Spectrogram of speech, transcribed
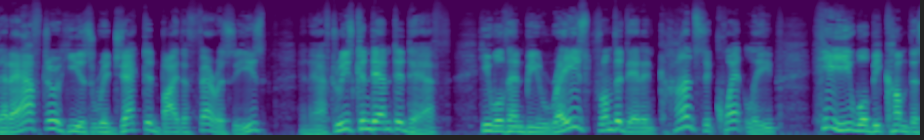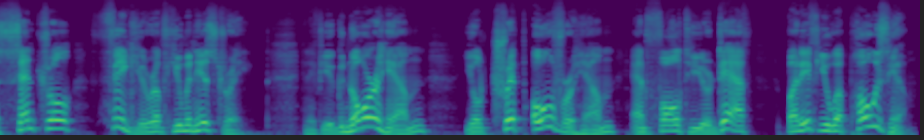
that after he is rejected by the Pharisees, and after he's condemned to death, he will then be raised from the dead, and consequently, he will become the central figure of human history. And if you ignore him, you'll trip over him and fall to your death. But if you oppose him,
